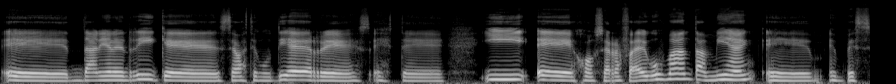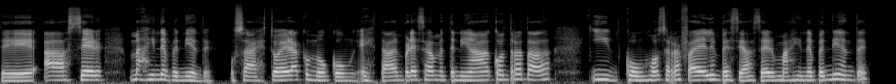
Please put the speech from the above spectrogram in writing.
eh, Daniel Enrique, Sebastián Gutiérrez, este, y eh, José Rafael Guzmán también eh, empecé a ser más independiente. O sea, esto era como con esta empresa que me tenía contratada y con José Rafael empecé a ser más independiente.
